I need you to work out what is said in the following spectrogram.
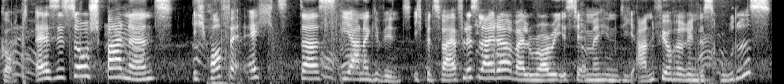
Gott. Es ist so spannend. Ich hoffe echt, dass Iana gewinnt. Ich bezweifle es leider, weil Rory ist ja immerhin die Anführerin des Rudels.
